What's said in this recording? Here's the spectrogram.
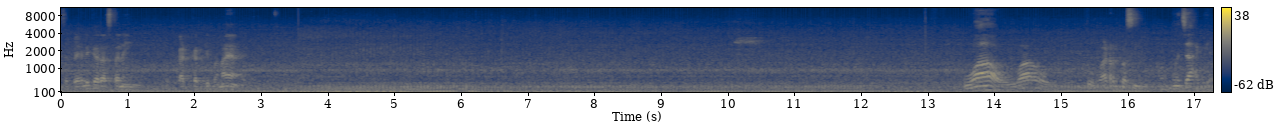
ऐसा पहले का रास्ता नहीं है तो काट काट के बनाया है। वाओ वाओ तो वाटर क्रॉसिंग मज़ा आ गया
